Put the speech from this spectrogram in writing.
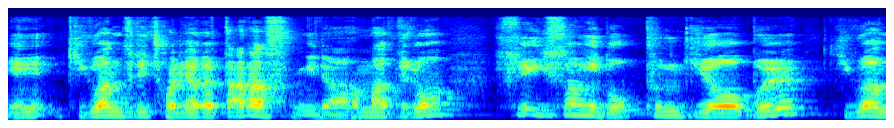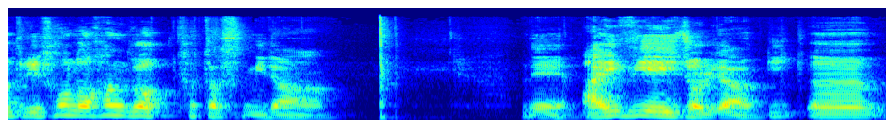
예, 기관들이 전략을 따랐습니다. 한마디로 수익성이 높은 기업을 기관들이 선호한 것 같았습니다. 네, IVA 전략 이, 어,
